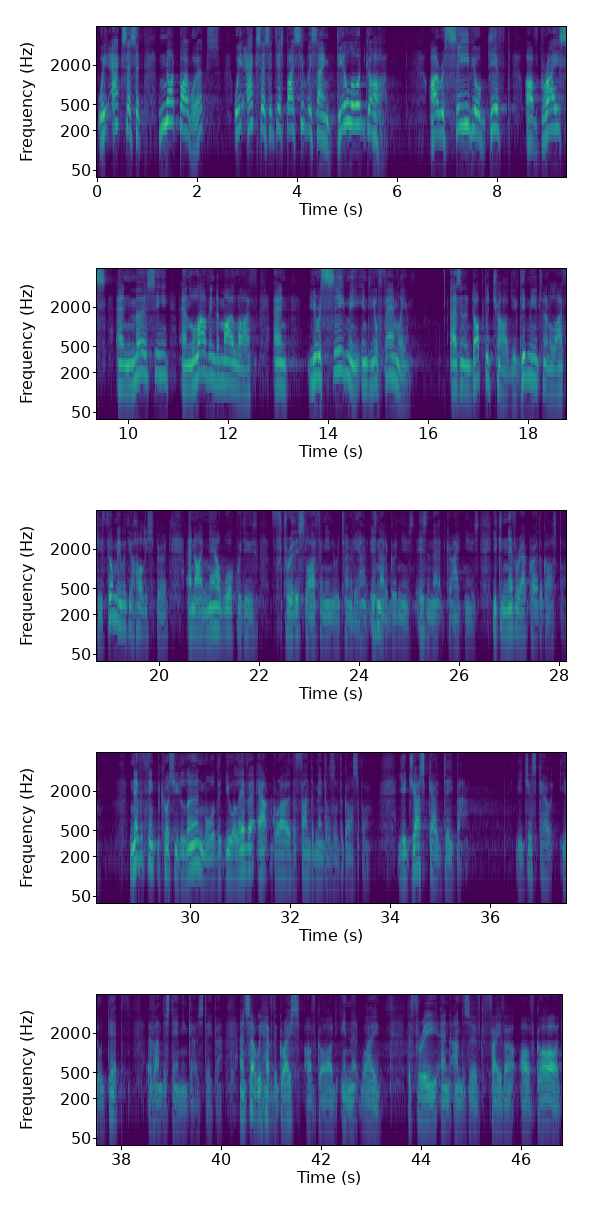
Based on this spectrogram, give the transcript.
We access it not by works, we access it just by simply saying, Dear Lord God, I receive your gift of grace and mercy and love into my life, and you receive me into your family. As an adopted child, you give me eternal life, you fill me with your Holy Spirit, and I now walk with you through this life and into eternity. Isn't that a good news? Isn't that great news? You can never outgrow the gospel. Never think because you learn more that you will ever outgrow the fundamentals of the gospel. You just go deeper. You just go, your depth of understanding goes deeper. And so we have the grace of God in that way, the free and undeserved favour of God.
